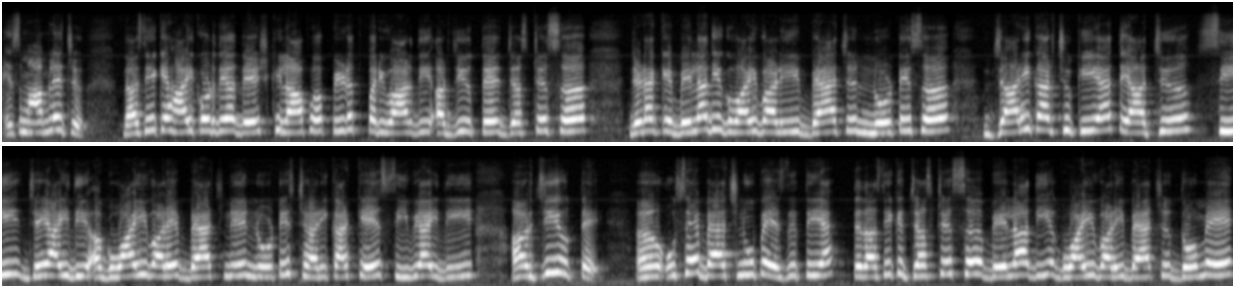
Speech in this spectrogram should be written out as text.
ਇਸ ਮਾਮਲੇ 'ਚ ਦੱਸਦੀ ਕਿ ਹਾਈ ਕੋਰਟ ਦੇ ਆਦੇਸ਼ ਖਿਲਾਫ ਪੀੜਤ ਪਰਿਵਾਰ ਦੀ ਅਰਜ਼ੀ ਉੱਤੇ ਜਸਟਿਸ ਜਿਹੜਾ ਕਿ ਬੇਲਾ ਦੀ ਅਗਵਾਈ ਵਾਲੀ ਬੈਚ ਨੋਟਿਸ ਜਾਰੀ ਕਰ ਚੁੱਕੀ ਹੈ ਤੇ ਅੱਜ ਸੀਜੇਆਈ ਦੀ ਅਗਵਾਈ ਵਾਲੇ ਬੈਚ ਨੇ ਨੋਟਿਸ ਜਾਰੀ ਕਰਕੇ ਸੀਬੀਆਈ ਦੀ ਅਰਜ਼ੀ ਉੱਤੇ ਉਸੇ ਬੈਚ ਨੂੰ ਭੇਜ ਦਿੱਤੀ ਹੈ ਤੇ ਦੱਸਦੀ ਕਿ ਜਸਟਿਸ ਬੇਲਾ ਦੀ ਅਗਵਾਈ ਵਾਲੀ ਬੈਚ ਦੋਵੇਂ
